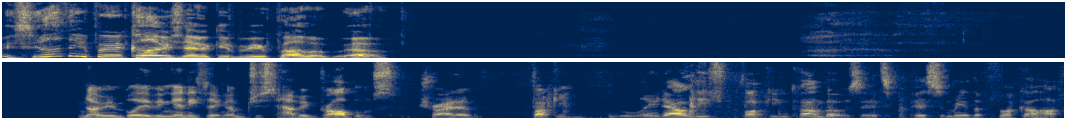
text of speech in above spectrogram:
It's nothing but colors that are giving me a problem, bro. Not even blaming anything. I'm just having problems. Trying to fucking lay down these fucking combos. It's pissing me the fuck off.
